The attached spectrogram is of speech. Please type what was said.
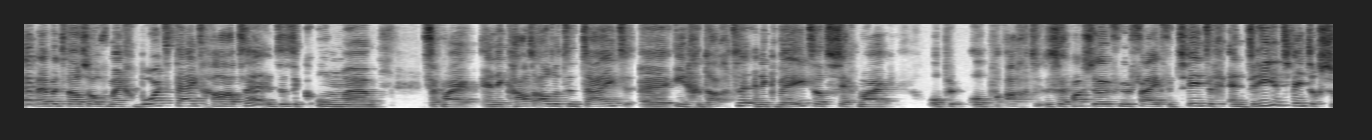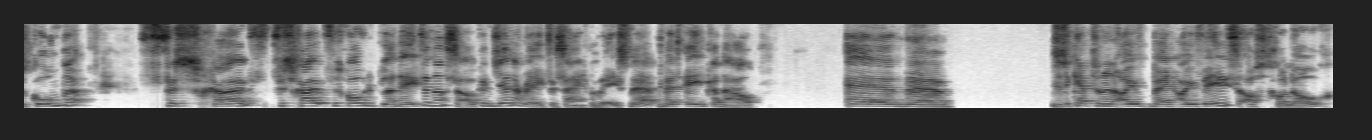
We hebben het wel eens over mijn geboortetijd gehad. Hè, dat ik om, uh, zeg maar, en ik had altijd een tijd uh, in gedachten. En ik weet dat zeg maar op, op 8, zeg maar 7 uur 25 en 23 seconden verschuif, verschuif, verschoven de planeten, dan zou ik een generator zijn geweest hè, met één kanaal. En uh, dus ik heb toen een, bij een Ayurvedische astroloog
